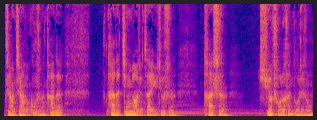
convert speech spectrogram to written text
这样这样的故事呢，它的它的精妙就在于就是它是削除了很多这种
